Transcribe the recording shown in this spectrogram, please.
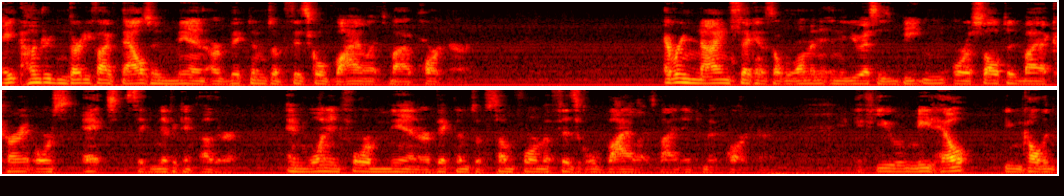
835,000 men are victims of physical violence by a partner. Every nine seconds, a woman in the U.S. is beaten or assaulted by a current or ex significant other, and one in four men are victims of some form of physical violence by an intimate partner. If you need help, you can call the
